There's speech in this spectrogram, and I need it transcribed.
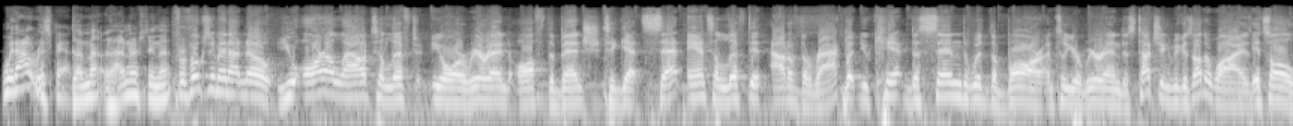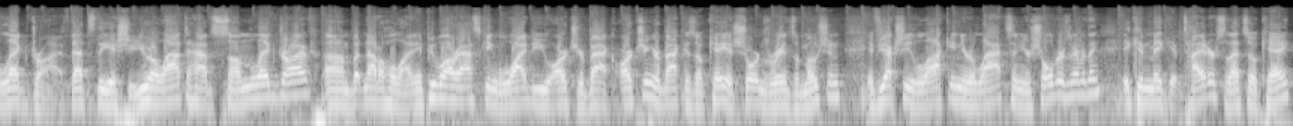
Without wristband. Doesn't matter. I've never seen that. For folks who may not know, you are allowed to lift your rear end off the bench to get set and to lift it out of the rack, but you can't descend with the bar until your rear end is touching because otherwise it's all leg drive. That's the issue. You're allowed to have some leg drive, um, but not a whole lot. And people are asking, why do you arch your back? Arching your back is okay. It shortens range of motion. If you actually lock in your lats and your shoulders and everything, it can make it tighter, so that's okay.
